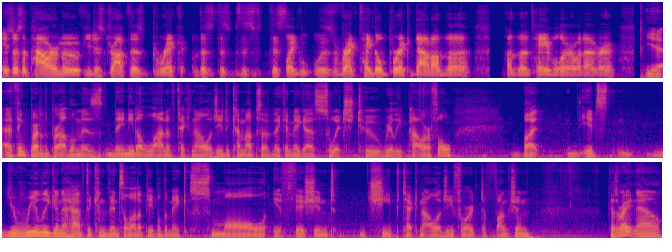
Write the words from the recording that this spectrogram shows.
it's just a power move. You just drop this brick, this this this this like this rectangle brick down on the on the table or whatever. Yeah, I think part of the problem is they need a lot of technology to come up so that they can make a Switch to really powerful. But it's you're really going to have to convince a lot of people to make small, efficient, cheap technology for it to function. Cuz right now,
